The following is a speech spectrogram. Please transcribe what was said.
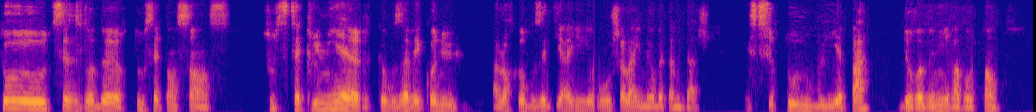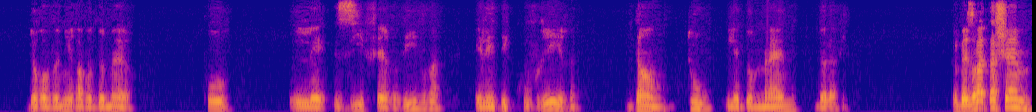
toutes ces odeurs, tout cet encens, toute cette lumière que vous avez connue alors que vous étiez à Yerushalayim et au Beth Et surtout, n'oubliez pas de revenir à vos tentes, de revenir à vos demeures pour les y faire vivre et les découvrir dans tous les domaines de la vie. Que Bezrat Hashem,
